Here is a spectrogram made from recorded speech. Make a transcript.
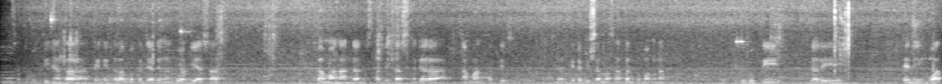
Satu bukti nyata TNI telah bekerja dengan luar biasa, keamanan dan stabilitas negara aman tertib, dan kita bisa melaksanakan pembangunan. Itu bukti dari TNI kuat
